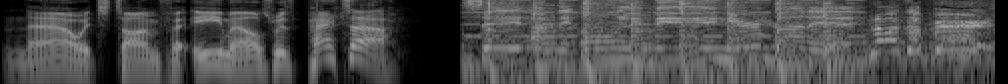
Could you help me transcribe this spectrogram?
Now it's time for emails with Petter. Say I'm the only bee in your bonnet. Not the bees!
